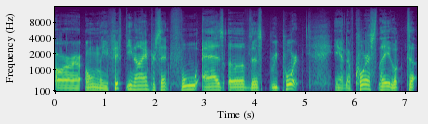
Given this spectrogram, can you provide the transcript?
are only 59% full as of this report. And of course, they look to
